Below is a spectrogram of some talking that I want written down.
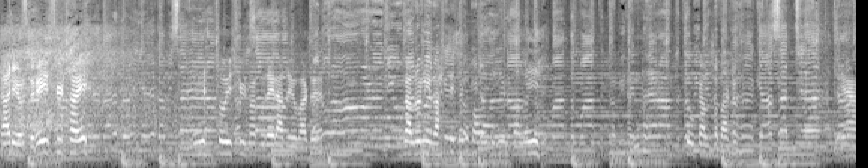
गाडीहरू धेरै स्पिड छ है। यस्तो स्पिडमा कुदाइरहेको छ यो बाटो। उकालो नि लास्टै छ। यस्तो उकालो छ बाटो। त्यहाँ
